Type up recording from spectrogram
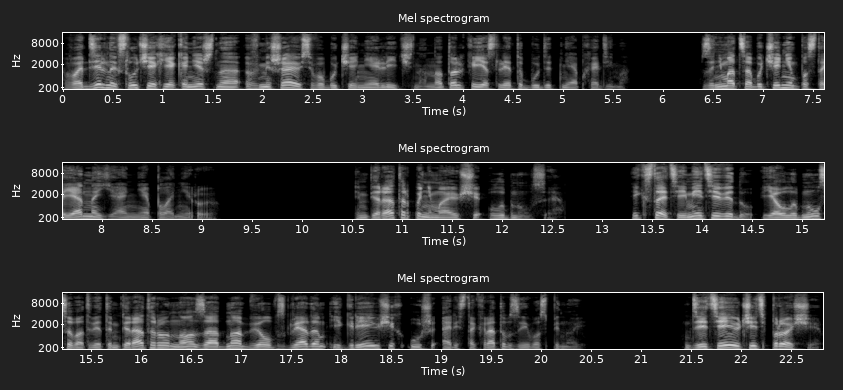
В отдельных случаях я, конечно, вмешаюсь в обучение лично, но только если это будет необходимо. Заниматься обучением постоянно я не планирую. Император, понимающе улыбнулся. И, кстати, имейте в виду, я улыбнулся в ответ императору, но заодно обвел взглядом и греющих уши аристократов за его спиной. Детей учить проще.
